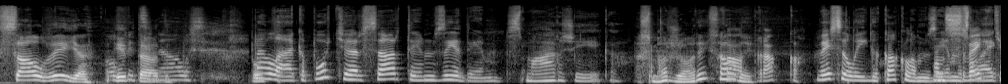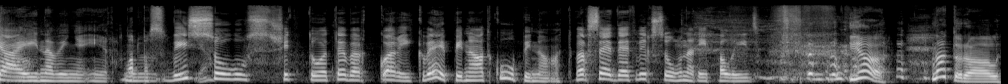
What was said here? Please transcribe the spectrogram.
Salvija ir tāda Oficiālis. Pelēka puķa ar sārtiem ziediem. Smaržīga. smarža arī Kā salvija. traka. Veselīga kaklam ziemas sveķaina viņa ir. Lapas, Visu šito te var arī kvēpināt, kūpināt. Var sēdēt virsū un arī palīdz. Jā, naturāli.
